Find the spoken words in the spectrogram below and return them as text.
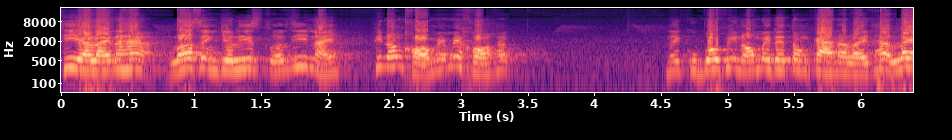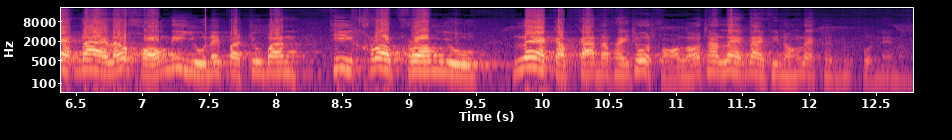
ที่อะไรนะฮะลอสแองเจลิสหรือที่ไหน พี่น้องขอไหม่ไม่ขอครับ ในกูโบพี่น้องไม่ได้ต้องการอะไร ถ้าแลกได้แล้วของที่อยู่ในปัจจุบันที่ครอบครองอยู่แลกกับการอภัยโทษของลเลอถ้าแลกได้พี่น้องแลกกันทุกคนแน่นอน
